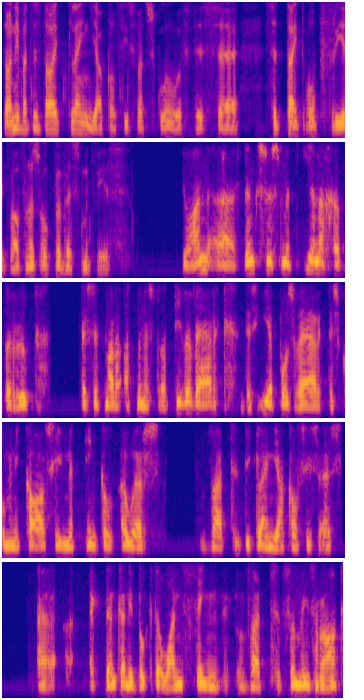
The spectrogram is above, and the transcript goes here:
Danie, wat is daai klein jakkalsies wat skoolhoofdes se uh, se tyd opvreet waarvan ons ook bewus moet wees? Johan, uh, ek dink soos met enige beroep is dit maar administratiewe werk, dis e-poswerk, dis kommunikasie met enkel ouers wat die klein jakkalsies is. Uh ek dink aan die boek The One Thing wat vir mense raad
